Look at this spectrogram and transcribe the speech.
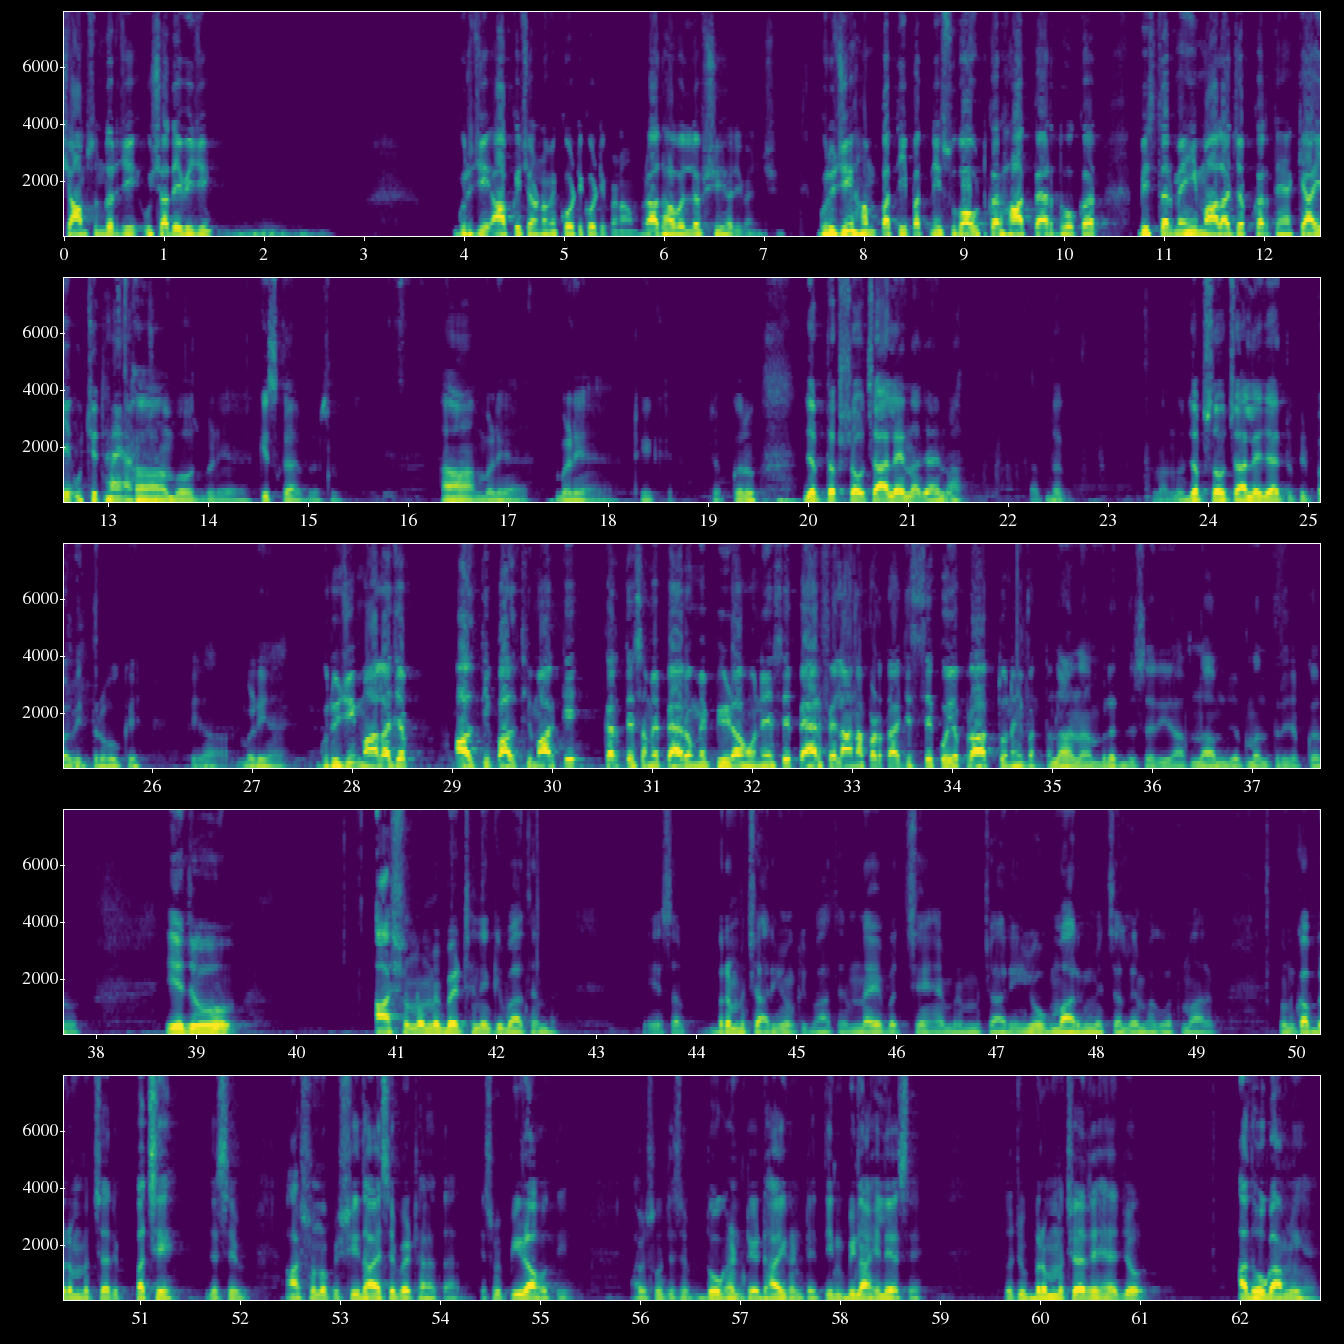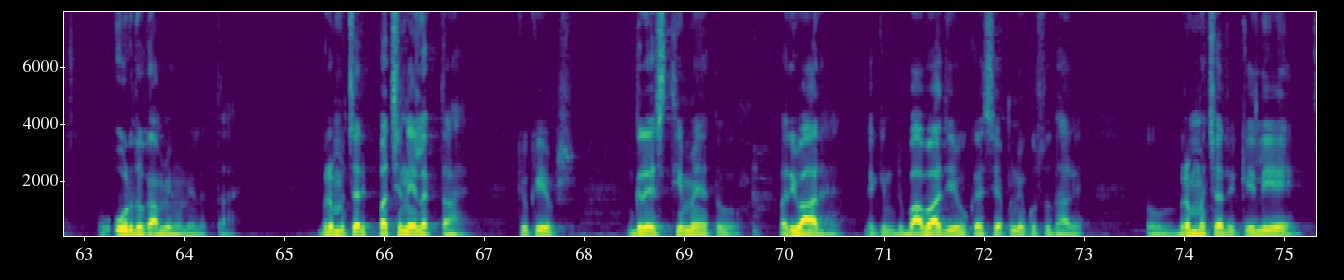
श्याम सुंदर जी उषा देवी जी। गुरु जी आपके चरणों में कोटि कोटि प्रणाम। राधा वल्लभ श्री हरिवंश गुरु जी हम पति पत्नी सुबह उठकर हाथ पैर धोकर बिस्तर में ही माला जप करते हैं। क्या ये उचित है? हाँ बहुत बढ़िया है। किसका है प्रश्न? हाँ बढ़िया है बढ़िया है। ठीक है जब करो। जब तक शौचालय ना जाए ना तब तक मान जब शौचालय जाए तो फिर पवित्र होके फिर हाँ बढ़िया है। गुरु जी माला जब आलती पालथी मार के करते समय पैरों में पीड़ा होने से पैर फैलाना पड़ता है, जिससे कोई अपराध तो नहीं बनता? ना ना, वृद्ध शरीर, आप नाम जप, मंत्र जप करो। ये जो आसनों में बैठने की बात है ना, ये सब ब्रह्मचारियों की बात है। नए बच्चे हैं, ब्रह्मचारी योग मार्ग में चल रहे भगवत मार्ग। उनका ब्रह्मचर्य पचे, जैसे आसनों पे सीधा ऐसे बैठा रहता है। इसमें पीड़ा होती है। अब इसको जैसे दो घंटे, ढाई घंटे, तीन बिना हिले से तो जो ब्रह्मचर्य है, जो अधोगामी है, वो ऊर्ध्वगामी होने लगता है। ब्रह्मचर्य पचने लगता है, क्योंकि गृहस्थी में है तो परिवार है, लेकिन जो बाबा जी वो कैसे अपने को सुधारे? तो ब्रह्मचर्य के लिए,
